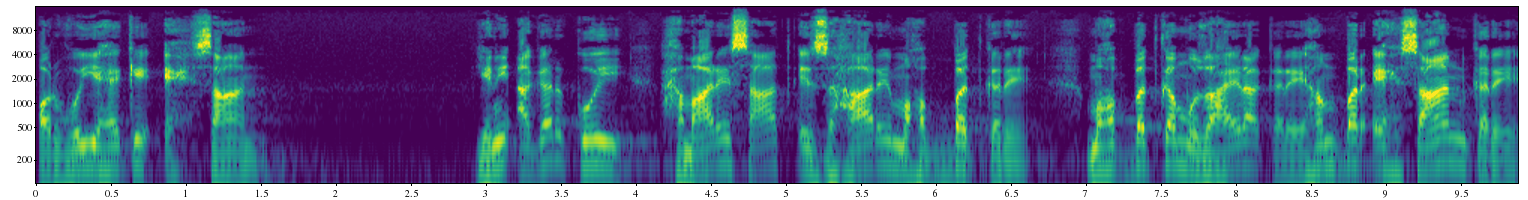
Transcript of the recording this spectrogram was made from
اور وہ یہ ہے کہ احسان یعنی اگر کوئی ہمارے ساتھ اظہار محبت کرے، محبت کا مظاہرہ کرے، ہم پر احسان کرے،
